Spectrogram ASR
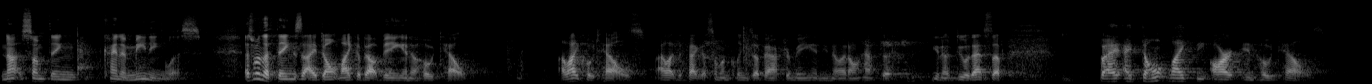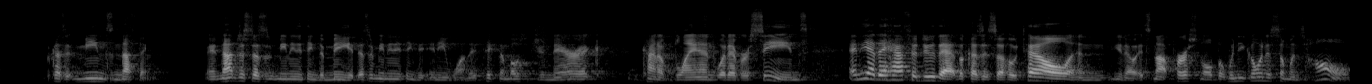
not something kind of meaningless. That's one of the things I don't like about being in a hotel. I like hotels. I like the fact that someone cleans up after me and, you know, I don't have to, you know, do that stuff. But I, I don't like the art in hotels because it means nothing. And it not just doesn't mean anything to me, it doesn't mean anything to anyone. They pick the most generic, kind of bland, whatever scenes. And yeah, they have to do that because it's a hotel and, you know, it's not personal. But when you go into someone's home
